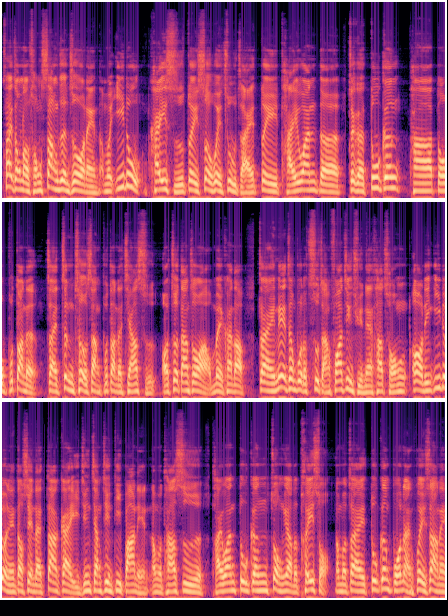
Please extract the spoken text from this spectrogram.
蔡总统从上任之后呢，那么一路开始对社会住宅、对台湾的这个都更，他都不断的在政策上不断的加持。而这当中啊，我们也看到，在内政部的次长发进群呢，他从二零一六年到现在，大概已经将近第八年。那么他是台湾都更重要的推手。那么在都都更博览会上呢，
